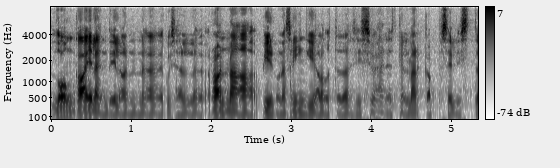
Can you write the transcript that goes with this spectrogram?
Long Islandil on, kui seal rannapiirkonnas ringi jalutada, siis ühel hetkel märkab sellist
